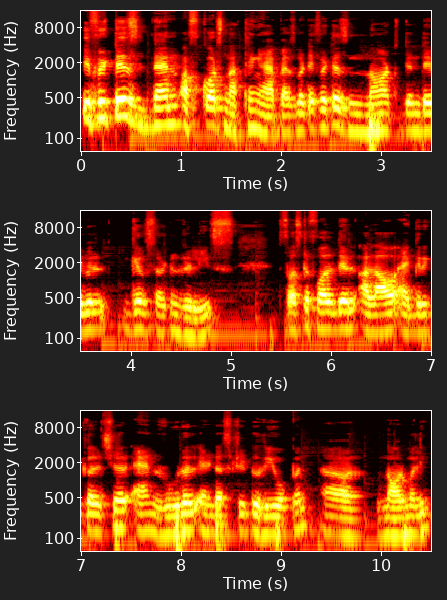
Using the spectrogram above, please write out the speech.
If it is then of course nothing happens but if it is not then they will give certain reliefs first of all they'll allow agriculture and rural industry to reopen uh, normally.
